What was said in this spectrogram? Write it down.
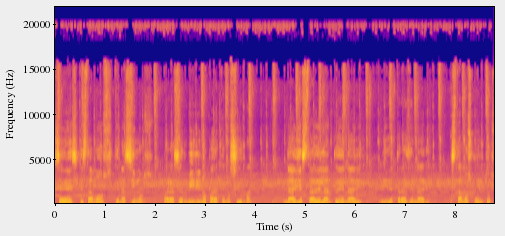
seres que estamos, que nacimos para servir y no para que nos sirvan. Nadie está delante de nadie ni detrás de nadie. Estamos juntos.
